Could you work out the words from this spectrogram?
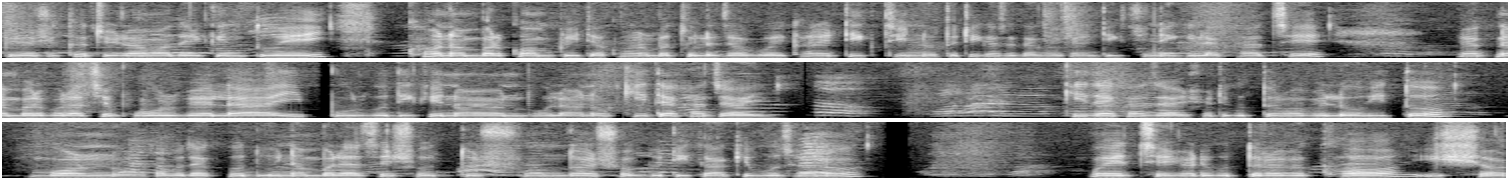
প্রিয় শিক্ষার্থীরা, আমাদের কিন্তু এই খ নাম্বার কমপ্লিট এখন আমরা চলে যাব এখানে টিক চিহ্নতে ঠিক আছে? দেখো এখানে টিক চিহ্নে কি লেখা আছে? এক নম্বরে বলা আছে, ভোরবেলায় পূর্ব দিকে নয়ন ভোলানো কি দেখা যায়? কি দেখা যায়? সঠিক উত্তর হবে লোহিত বর্ণ। তারপর দেখো, দুই নম্বরে আছে, সত্য সুন্দর শব্দটি কাকে বোঝানো হয়েছে? সঠিক উত্তর হবে খ, ঈশ্বর।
